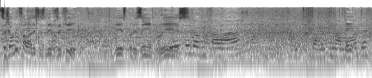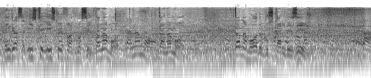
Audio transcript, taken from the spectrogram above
Você já ouviu falar desses livros aqui? Esse, por exemplo, esse. eu já ouvi falar. Tá muito na moda. É, é engraçado, isso que, isso que eu ia falar com você. Tá na moda. Tá na moda. Tá na moda. Tá na moda buscar o desejo? Tá.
